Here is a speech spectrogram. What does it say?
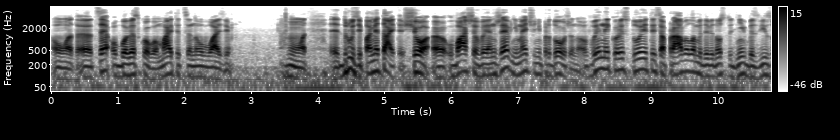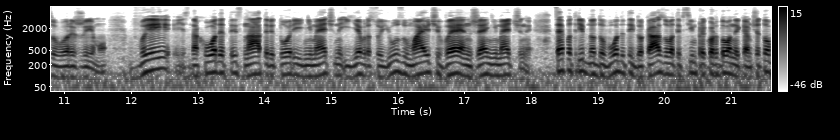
От е, це обов'язково. Майте це на увазі. От Е, друзі, пам'ятайте, що е, ваше ВНЖ в Німеччині продовжено. Ви не користуєтеся правилами 90 днів безвізового режиму. Ви знаходитесь на території Німеччини і Євросоюзу, маючи ВНЖ Німеччини. Це потрібно доводити і доказувати всім прикордонникам. Чи то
